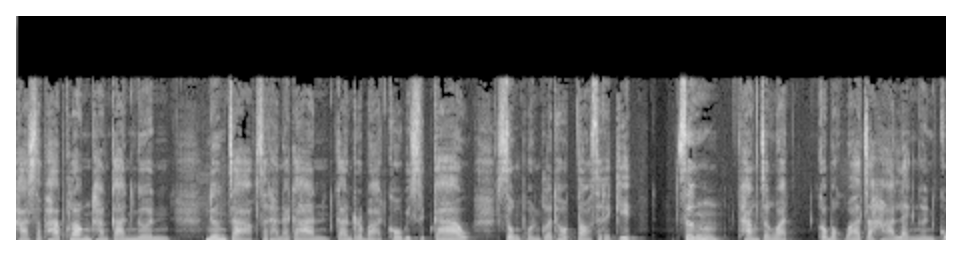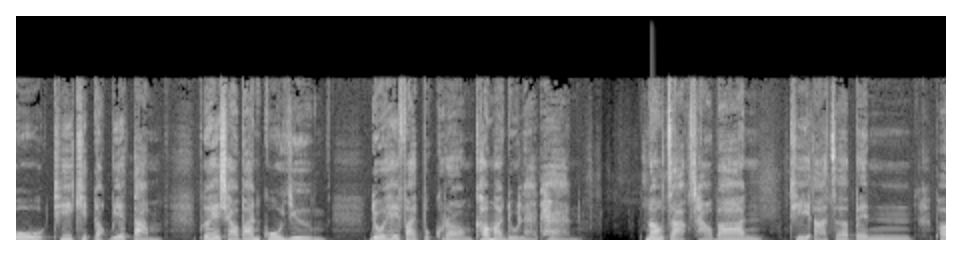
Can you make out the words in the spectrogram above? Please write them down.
ขาดสภาพคล่องทางการเงิน เนื่องจากสถานการณ์การระบาดโควิด -19 ส่งผลกระทบต่อเศรษฐกิจ ซึ่งทางจังหวัดก็บอกว่าจะหาแหล่งเงินกู้ที่คิดดอกเบี้ยต่ำเพื่อให้ชาวบ้านกู้ยืม โดยให้ฝ่ายปกครองเข้ามาดูแลแทน นอกจากชาวบ้านที่อาจจะเป็นพ่อ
